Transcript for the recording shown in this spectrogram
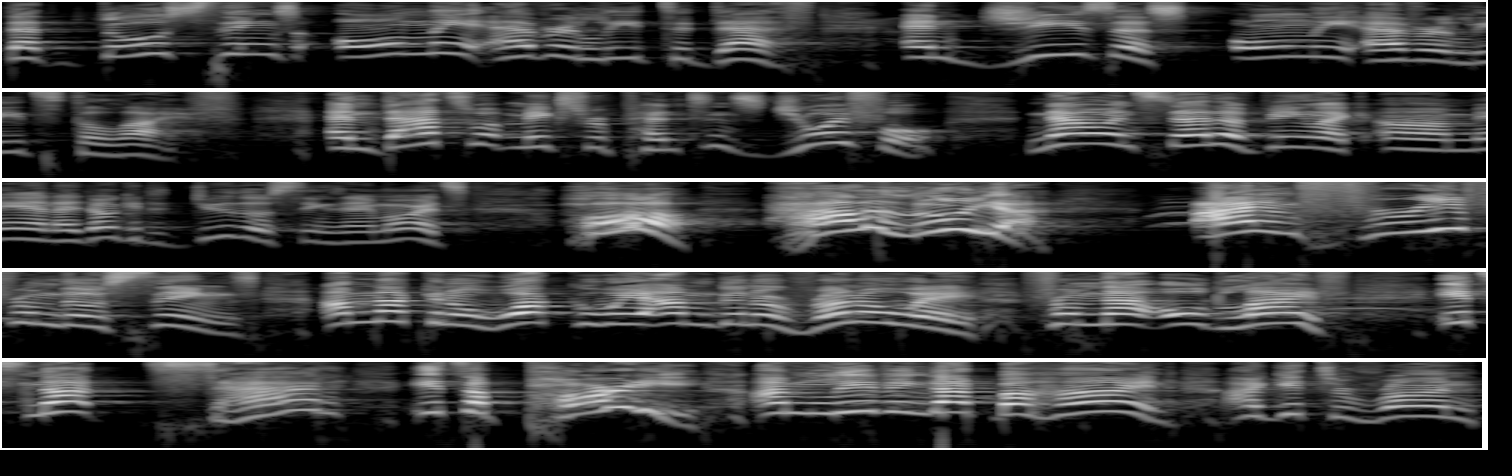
that those things only ever lead to death, and Jesus only ever leads to life. And that's what makes repentance joyful. Now, instead of being like, oh man, I don't get to do those things anymore, it's, oh, hallelujah. I am free from those things. I'm not going to walk away. I'm going to run away from that old life. It's not sad, it's a party. I'm leaving that behind. I get to run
